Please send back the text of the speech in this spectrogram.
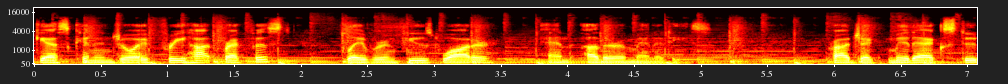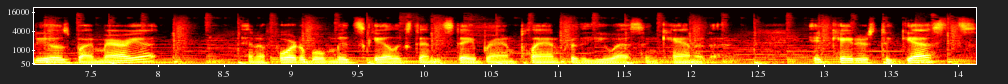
Guests can enjoy free hot breakfast, flavor infused water, and other amenities. Project Mid-X Studios by Marriott, an affordable mid-scale extended stay brand planned for the US and Canada. It caters to guests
